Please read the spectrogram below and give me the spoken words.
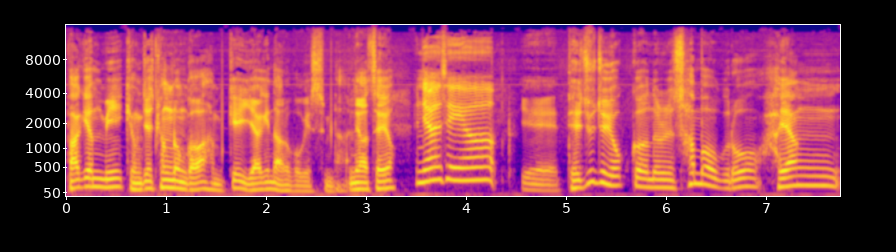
박연미 경제평론가와 함께 이야기 나눠보겠습니다. 안녕하세요. 안녕하세요. 예, 대주주 요건을 3억으로 하향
